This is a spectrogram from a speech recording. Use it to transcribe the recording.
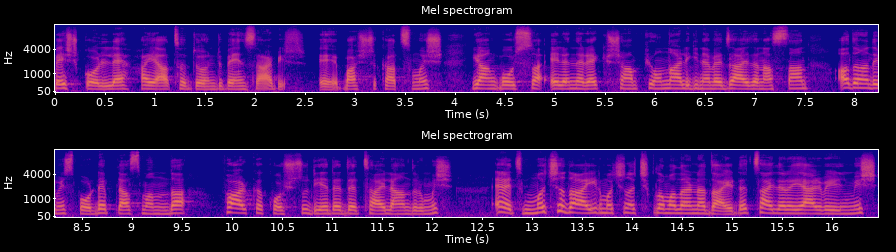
5 golle hayata döndü benzer bir e, başlık atmış. Young Boys'a elenerek Şampiyonlar Ligi'ne veda eden Aslan Adana Demirspor deplasmanında farka koştu diye de detaylandırmış. Evet maça dair maçın açıklamalarına dair detaylara yer verilmiş.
